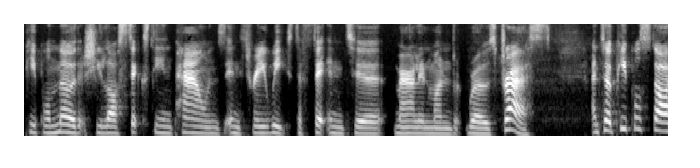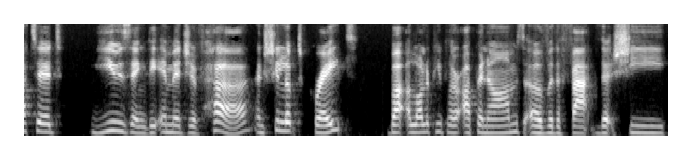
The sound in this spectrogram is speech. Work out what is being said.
people know that she lost 16 pounds in three weeks to fit into Marilyn Monroe's dress. And so people started using the image of her, and she looked great. But a lot of people are up in arms over the fact that she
